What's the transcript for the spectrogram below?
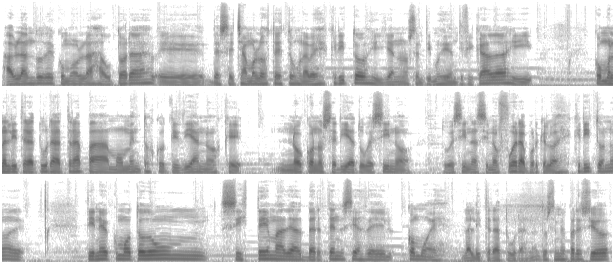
hablando de cómo las autoras eh, desechamos los textos una vez escritos y ya no nos sentimos identificadas y cómo la literatura atrapa momentos cotidianos que no conocería tu vecino, tu vecina si no fuera porque lo has escrito, ¿no? Eh, tiene como todo un sistema de advertencias de cómo es la literatura, ¿no? Entonces me pareció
